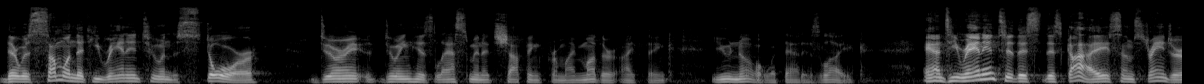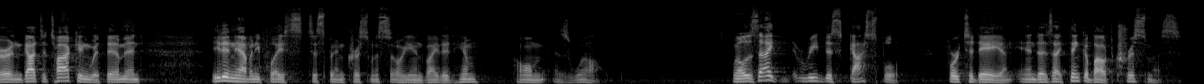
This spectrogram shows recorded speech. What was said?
there was someone that he ran into in the store during doing his last minute shopping for my mother, I think. You know what that is like. And he ran into this, this guy, some stranger, and got to talking with him, and he didn't have any place to spend Christmas, so he invited him home as well. Well, as I read this gospel for today, and, and as I think about Christmas,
